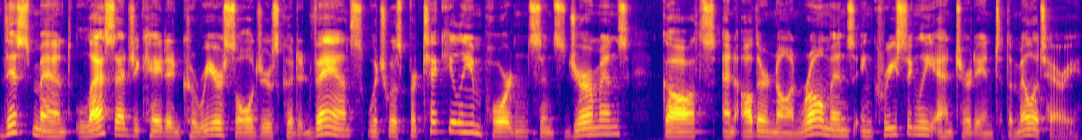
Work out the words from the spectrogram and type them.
This meant less educated career soldiers could advance, which was particularly important since Germans, Goths, and other non Romans increasingly entered into the military.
